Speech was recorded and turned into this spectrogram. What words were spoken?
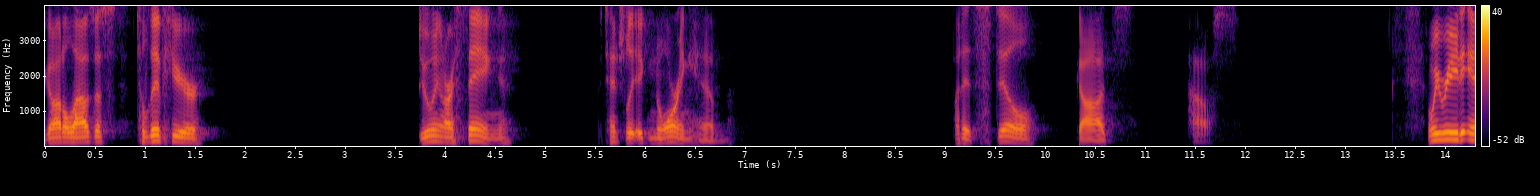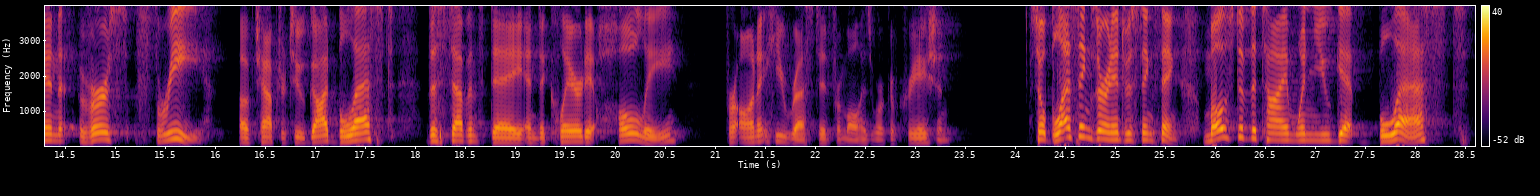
God allows us to live here doing our thing, potentially ignoring Him. But it's still God's house. we read in verse 3 of chapter 2 God blessed the seventh day and declared it holy, for on it he rested from all his work of creation. So, blessings are an interesting thing. Most of the time, when you get blessed,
